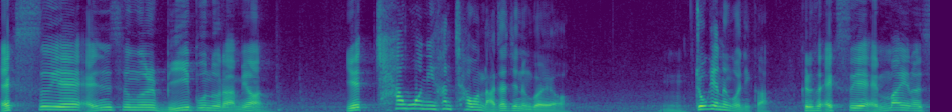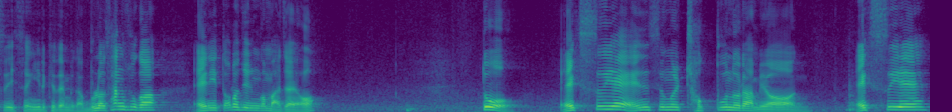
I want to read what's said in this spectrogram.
x의 n승을 미분을 하면 얘 차원이 한 차원 낮아지는 거예요. 음, 쪼개는 거니까. 그래서 x의 n-1승 이렇게 됩니다. 물론 상수가 n이 떨어지는 건 맞아요. 또 x의 n승을 적분을 하면 x의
